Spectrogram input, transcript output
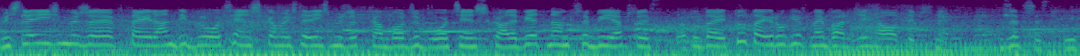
Myśleliśmy, że w Tajlandii było ciężko, myśleliśmy, że w Kambodży było ciężko, ale Wietnam przebija wszystko. Tutaj, tutaj ruch jest najbardziej chaotyczny ze wszystkich.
